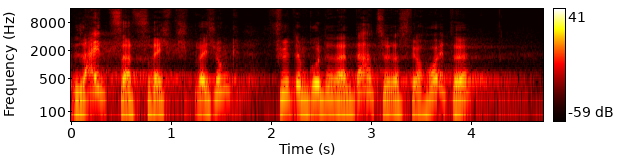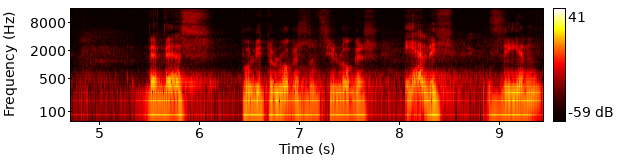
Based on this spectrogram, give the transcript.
Leitsatzrechtsprechung führt im Grunde dann dazu, dass wir heute, wenn wir es politologisch, soziologisch ehrlich sehen,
